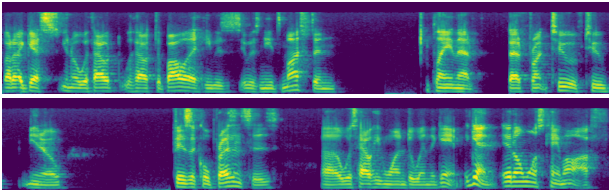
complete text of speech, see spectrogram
But I guess you know without without Dybala, he was it was needs must, and playing that that front two of two you know physical presences uh, was how he wanted to win the game. Again, it almost came off,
